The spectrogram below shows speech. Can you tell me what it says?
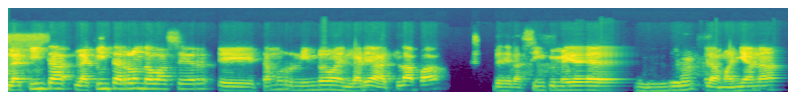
la quinta, la quinta ronda va a ser, eh, estamos reuniendo en el área de Atlapa desde las cinco y media de la mañana.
